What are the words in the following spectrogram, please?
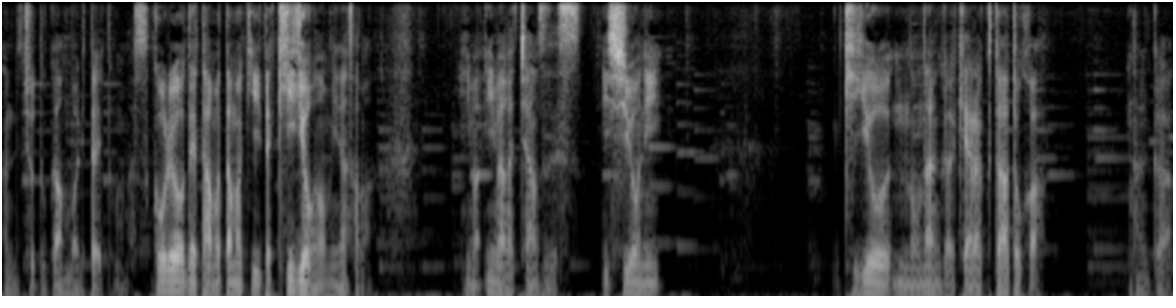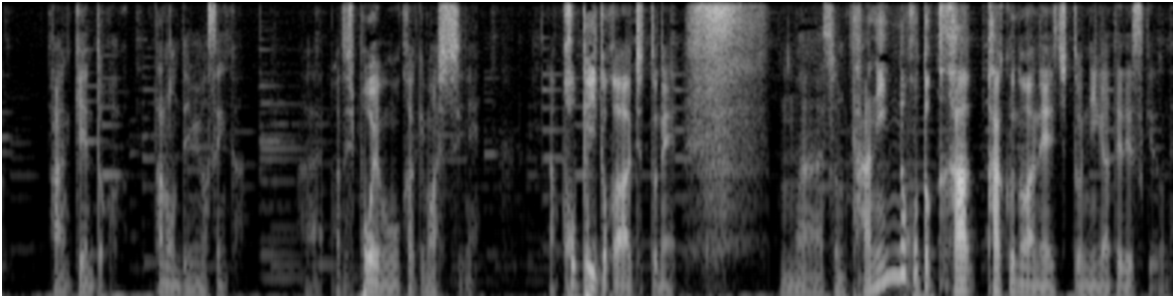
なんでちょっと頑張りたいと思います。これをね、たまたま聞いた企業の皆様、今、今がチャンスです。石尾に、企業のなんかキャラクターとか、なんか案件とか頼んでみませんか？はい。私、ポエムも書けますしね。コピーとかはちょっとね、まあ、その他人のこと書くのはね、ちょっと苦手ですけどね。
